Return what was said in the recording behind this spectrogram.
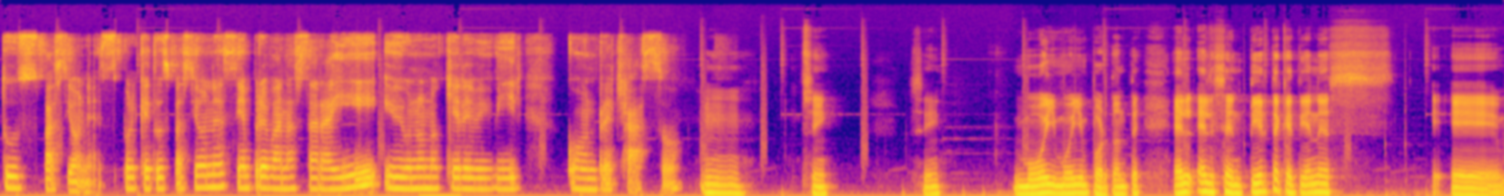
tus pasiones, porque tus pasiones siempre van a estar ahí y uno no quiere vivir con rechazo. Mm, sí, sí. Muy, muy importante. El, el sentirte que tienes, eh,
